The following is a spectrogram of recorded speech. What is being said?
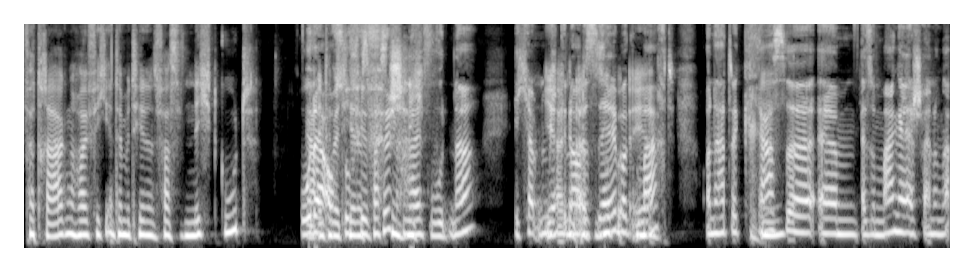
vertragen häufig intermittierendes Fasten nicht gut. Oder ja, auch so viel Fisch nicht gut, ne? Ich habe nämlich ja, genau, genau dasselbe super, gemacht ja. und hatte krasse, mhm. ähm, also Mangelerscheinungen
